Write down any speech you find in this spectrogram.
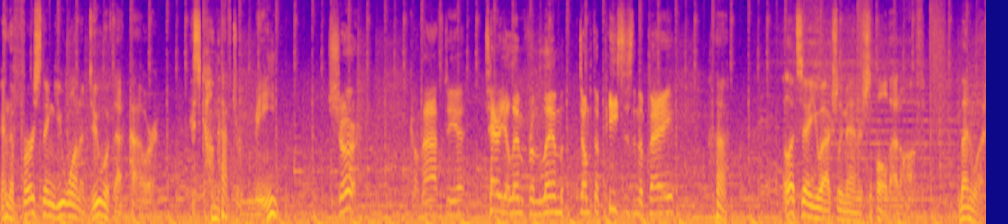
and the first thing you want to do with that power is come after me? Sure. Come after you, tear you limb from limb, dump the pieces in the bay. Huh. Let's say you actually manage to pull that off. Then what?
